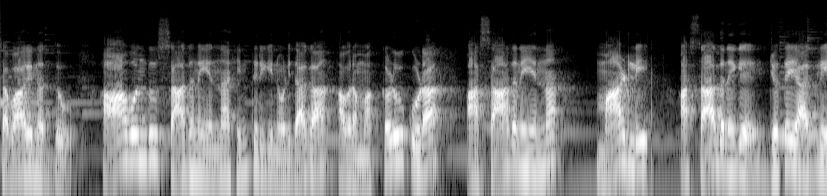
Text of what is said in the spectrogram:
ಸವಾಲಿನದ್ದು. ಆ ಒಂದು ಸಾಧನೆಯನ್ನು ಹಿಂತಿರುಗಿ ನೋಡಿದಾಗ ಅವರ ಮಕ್ಕಳೂ ಕೂಡ ಆ ಸಾಧನೆಯನ್ನು ಮಾಡಲಿ, ಆ ಸಾಧನೆಗೆ ಜೊತೆಯಾಗಲಿ.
